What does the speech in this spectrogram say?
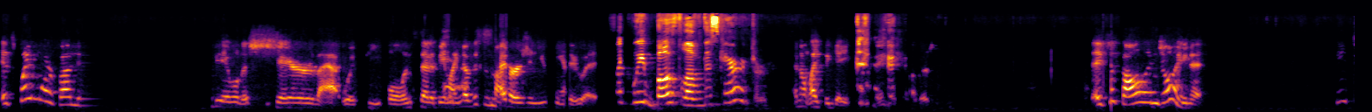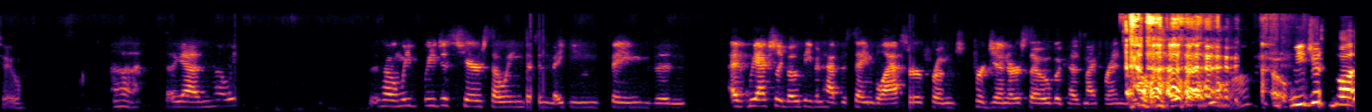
it's way more fun to be able to share that with people instead of being like, no, this is my version, you can't do it. like we both love this character. I don't like the gatekeeping. of others. It's just all enjoying it. Me too. Uh, so yeah, no, we so we we just share sewing tips and making things and. And we actually both even have the same blaster from for Jyn or so because my friend. made one. So, We just bought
